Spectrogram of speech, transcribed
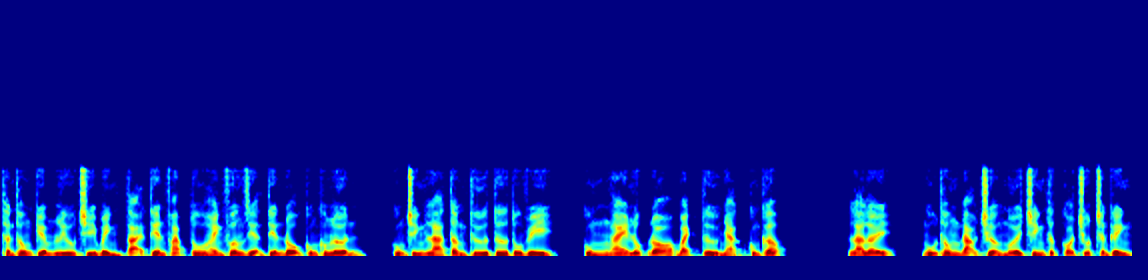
thần thông kiếm lưu trí bình tại tiên pháp tu hành phương diện tiến độ cũng không lớn, cũng chính là tầng thứ tư tu vi, cùng ngay lúc đó bạch tử nhạc cung cấp. Là lấy, ngũ thông đạo trưởng mới chính thức có chút chấn kinh.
